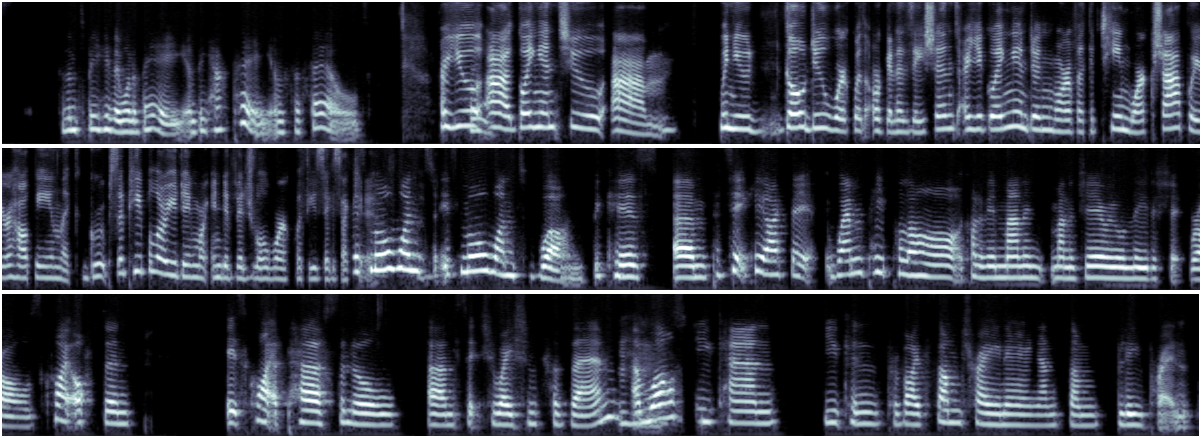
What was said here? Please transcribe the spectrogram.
for them to be who they want to be and be happy and fulfilled. Are you uh, going into um, when you go do work with organizations? Are you going and doing more of like a team workshop where you're helping like groups of people, or are you doing more individual work with these executives? It's more one. It's more one to one because um, particularly, I think when people are kind of in man- managerial leadership roles, quite often it's quite a personal um, situation for them. Mm-hmm. And whilst you can you can provide some training and some blueprint.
